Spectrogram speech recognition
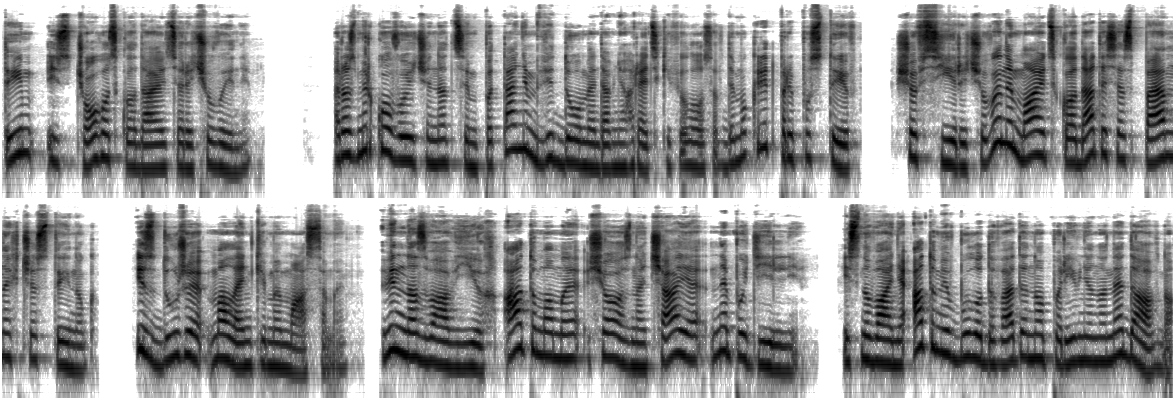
тим, із чого складаються речовини. Розмірковуючи над цим питанням, відомий давньогрецький філософ Демокрит припустив, що всі речовини мають складатися з певних частинок із дуже маленькими масами. Він назвав їх атомами, що означає неподільні. Існування атомів було доведено порівняно недавно,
